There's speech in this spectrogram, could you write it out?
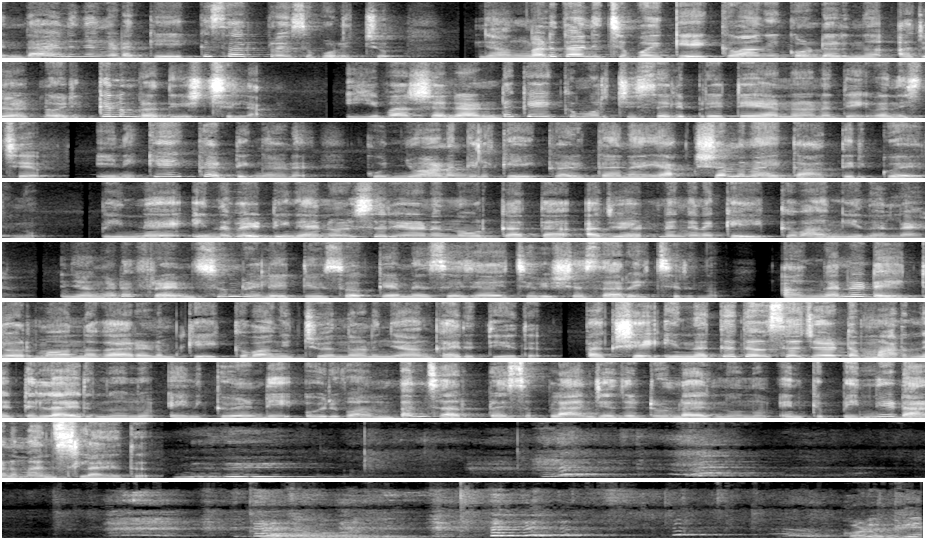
എന്തായാലും ഞങ്ങളുടെ കേക്ക് സർപ്രൈസ് പൊളിച്ചു. ഞങ്ങൾ തനിച്ച് പോയി കേക്ക് വാങ്ങിക്കൊണ്ടിരുന്ന് അജുവേട്ടൻ ഒരിക്കലും പ്രതീക്ഷിച്ചില്ല. ഈ വർഷം രണ്ട് കേക്ക് മുറിച്ച് സെലിബ്രേറ്റ് ചെയ്യാനാണ് ദൈവനിശ്ചയം. ഇനി കേക്ക് കട്ടിംഗ് ആണ് കുഞ്ഞുവാണെങ്കിൽ കേക്ക് കഴിക്കാനായി അക്ഷമനായി കാത്തിരിക്കുമായിരുന്നു പിന്നെ ഇന്ന് വെഡിങ് ആനിവേഴ്സറി ആണെന്ന് ഓർക്കാത്ത അജുവേട്ടൻ എങ്ങനെ കേക്ക് വാങ്ങിയെന്നല്ലേ? ഞങ്ങളുടെ ഫ്രണ്ട്സും റിലേറ്റീവ്സും ഒക്കെ മെസ്സേജ് അയച്ച് വിഷസ് അറിയിച്ചിരുന്നു. അങ്ങനെ ഡേറ്റ് ഓർമ്മ വന്ന കാരണം കേക്ക് വാങ്ങിച്ചു എന്നാണ് ഞാൻ കരുതിയത്. പക്ഷേ ഇന്നത്തെ ദിവസം ചേട്ടൻ മറന്നിട്ടില്ലായിരുന്നു എന്നും എനിക്ക് വേണ്ടി ഒരു വമ്പൻ സർപ്രൈസ് പ്ലാൻ ചെയ്തിട്ടുണ്ടായിരുന്നു എന്നും എനിക്ക് പിന്നീടാണ് മനസ്സിലായത്. കൊടുക്ക്.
